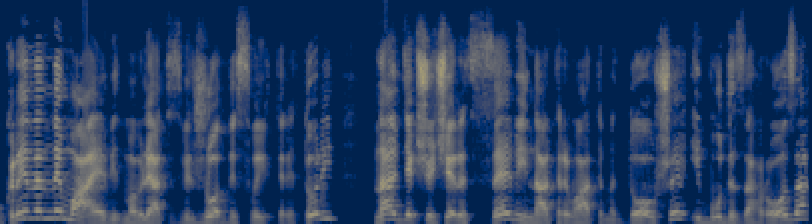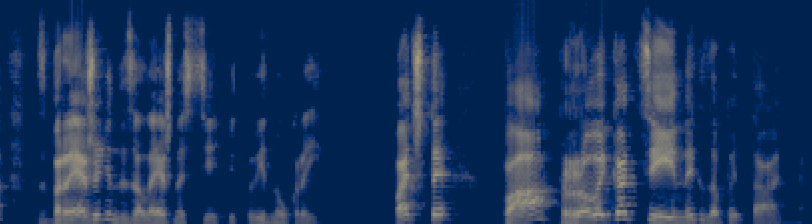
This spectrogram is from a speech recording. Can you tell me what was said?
Україна не має відмовлятись від жодних своїх територій, навіть якщо через це війна триватиме довше і буде загроза збереженню незалежності відповідно України. Бачите, два провокаційних запитання.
